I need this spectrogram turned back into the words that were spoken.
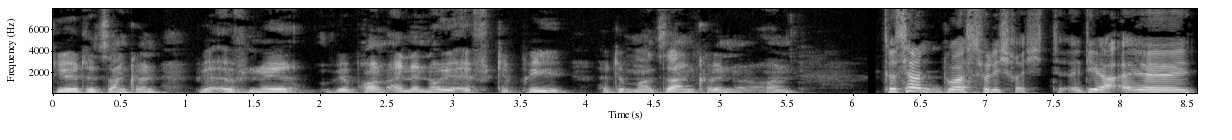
die hätte sagen können, wir öffnen, wir brauchen eine neue FDP, hätte man sagen können. Und Christian, du hast völlig recht. Die, äh,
